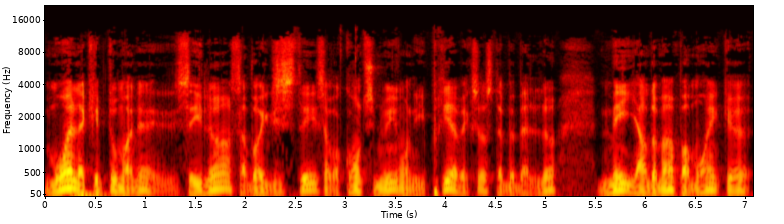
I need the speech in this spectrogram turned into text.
moi, la crypto-monnaie, c'est là, ça va exister, ça va continuer, on est pris avec ça, cette bebelle-là, mais il en demeure pas moins que,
